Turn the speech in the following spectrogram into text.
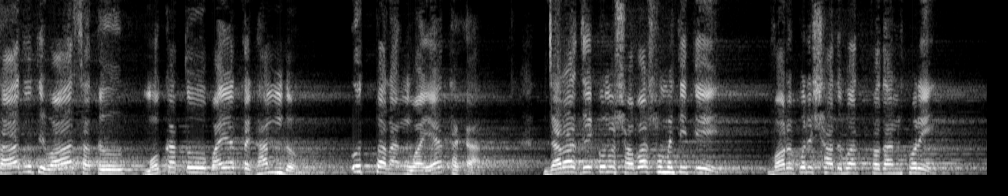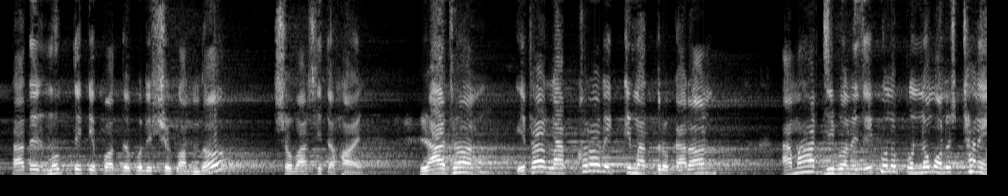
সাধুতি বা সাধু মোকাতো বায়াত গান্ধ উৎপালাং বায়া থাকা যারা যে কোনো সভা সমিতিতে বড় করে সাধুবাদ প্রদান করে, তাদের মুখ থেকে পদ্মফুলের সুগন্ধ সুবাসিত হয়। রাজন, এটা লাভ করার একটি মাত্র কারণ আমার জীবনে যে কোনো পুণ্যম অনুষ্ঠানে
